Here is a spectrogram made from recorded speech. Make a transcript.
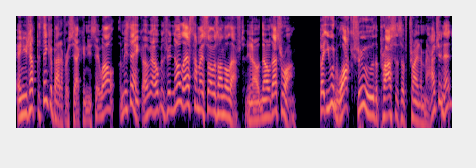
And you'd have to think about it for a second. You say, well, let me think. Okay, open the. No, last time I saw it was on the left. You know, no, that's wrong. But you would walk through the process of trying to imagine it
